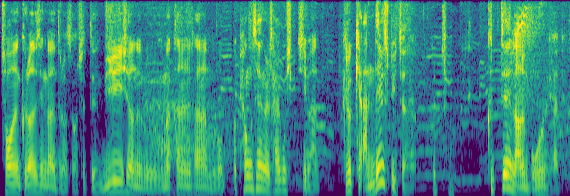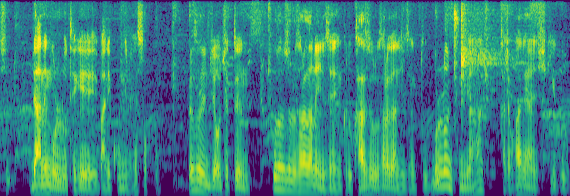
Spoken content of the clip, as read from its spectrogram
저는 그런 생각은 들었어요. 어쨌든 뮤지션으로 음악하는 사람으로 평생을 살고 싶지만 그렇게 안 될 수도 있잖아요. 그렇죠. 그때 나는 뭘 해야 되지? 라는 걸로 되게 많이 고민을 했었고 그래서 이제 어쨌든 축구 선수로 살아가는 인생 그리고 가수로 살아가는 인생도 물론 중요하죠 가장 화려한 시기고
